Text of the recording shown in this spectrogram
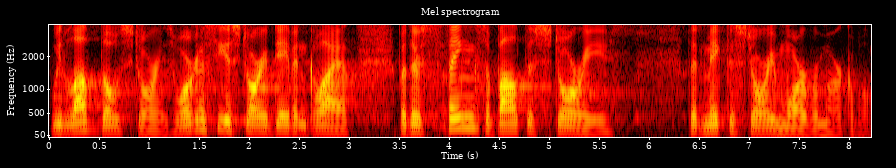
We love those stories. We're going to see a story of David and Goliath, but there's things about the story that make the story more remarkable.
